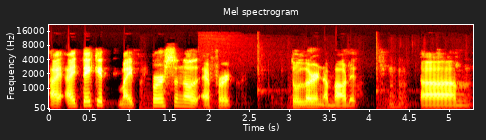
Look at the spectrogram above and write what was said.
I, I take it my personal effort to learn about it. mhm. um,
